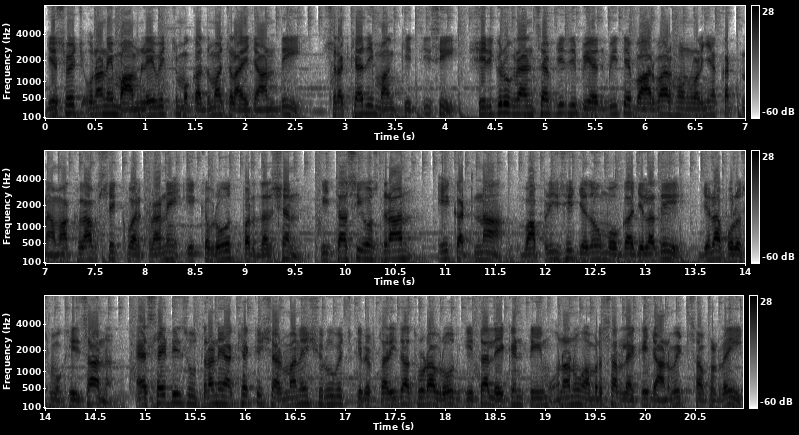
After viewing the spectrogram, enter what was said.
ਜਿਸ ਵਿੱਚ ਉਹਨਾਂ ਨੇ ਮਾਮਲੇ ਵਿੱਚ ਮੁਕੱਦਮਾ ਚਲਾਏ ਜਾਣ ਦੀ ਸੁਰੱਖਿਆ ਦੀ ਮੰਗ ਕੀਤੀ ਸੀ। ਸ੍ਰੀ ਗੁਰੂ ਗ੍ਰੰਥ ਸਾਹਿਬ ਜੀ ਦੀ ਬੇਅਦਬੀ ਤੇ ਬਾਰ-ਬਾਰ ਹੋਣ ਵਾਲੀਆਂ ਘਟਨਾਵਾਂ ਖਿਲਾਫ ਸਿੱਖ ਵਰਕਰਾਂ ਨੇ ਇੱਕ ਵਿਰੋਧ ਪ੍ਰਦਰਸ਼ਨ ਕੀਤਾ ਸੀ। ਉਸ ਦੌਰਾਨ ਇਹ ਘਟਨਾ ਵਾਪਰੀ ਸੀ ਜਦੋਂ ਮੋਗਾ ਜ਼ਿਲ੍ਹਾ ਦੇ ਜ਼ਿਲ੍ਹਾ ਪੁਲਿਸ ਮੁਖੀ ਸਨ। ਐਸਆਈਟੀ ਸੂਤਰਾਂ ਨੇ ਆਖਿਆ ਕਿ ਸ਼ਰਮਾ ਨੇ ਸ਼ੁਰੂ ਵਿੱਚ ਗ੍ਰਿਫਤਾਰੀ ਦਾ ਥੋੜਾ ਵਿਰੋਧ ਕੀਤਾ, ਲੇਕਿਨ ਟੀਮ ਉਹਨਾਂ ਨੂੰ ਅੰਮ੍ਰਿਤਸਰ ਲੈ ਕੇ ਜਾਣ ਵਿੱਚ ਸਫਲ ਰਹੀ,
